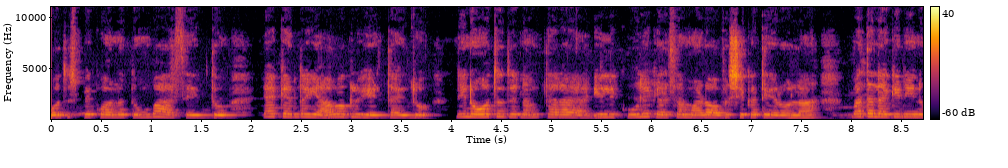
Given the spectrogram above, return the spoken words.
ಓದಿಸ್ಬೇಕು ಅನ್ನೋ ತುಂಬ ಆಸೆ ಇತ್ತು. ಯಾಕೆಂದರೆ ಯಾವಾಗಲೂ ಹೇಳ್ತಾ ಹೇಳ್ತಾಯಿದ್ರು ನೀನು ಓದಿದ್ರೆ ನಮ್ಮ ಥರ, ಇಲ್ಲಿ ಕೂಲಿ ಕೆಲಸ ಮಾಡೋ ಅವಶ್ಯಕತೆ ಇರೋಲ್ಲ. ಬದಲಾಗಿ ನೀನು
